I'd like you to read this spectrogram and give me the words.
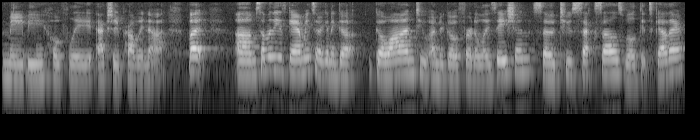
maybe, hopefully, actually probably not. But um, some of these gametes are going to go, go on to undergo fertilization, so two sex cells will get together.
